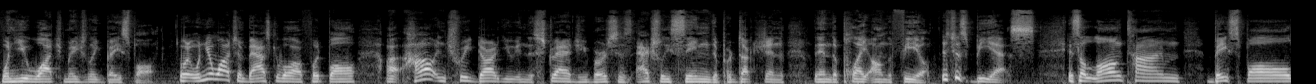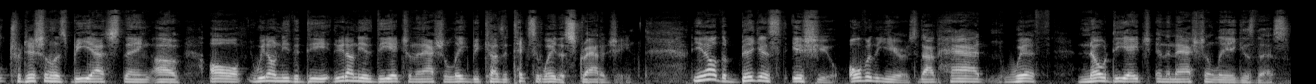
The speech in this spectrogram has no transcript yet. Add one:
when you watch Major League Baseball? when you're watching basketball or football, uh, how intrigued are you in the strategy versus actually seeing the production and the play on the field? It's just BS. It's a long time baseball traditionalist BS thing of, oh, we don't need the D, we don't need the DH in the National League because it takes away the strategy. You know, the biggest issue over the years that I've had with no DH in the National League is this.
